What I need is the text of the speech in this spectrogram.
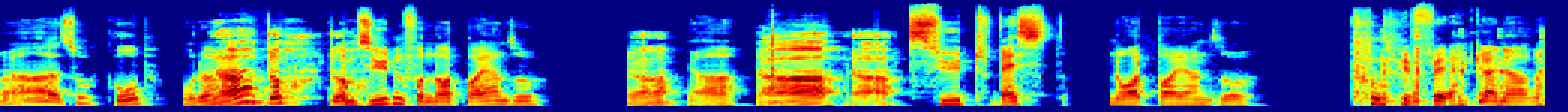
Ja, so grob, oder? ja, doch, doch. Im Süden von Nordbayern so. Ja, Ja, ja, ja. Südwest Nordbayern so. Ungefähr, keine Ahnung.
